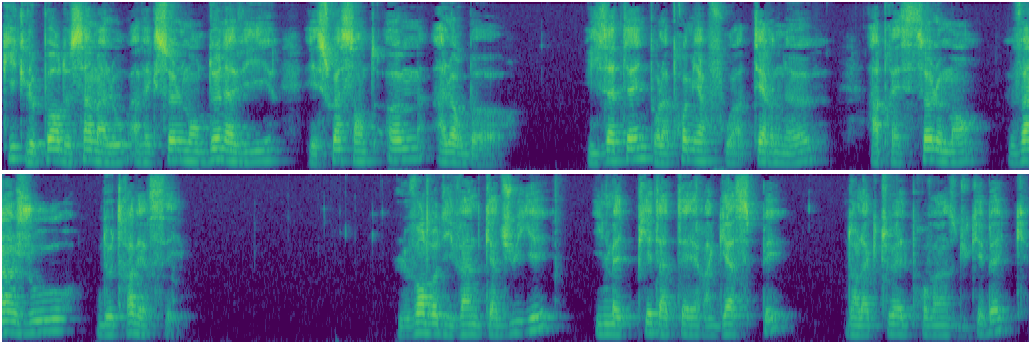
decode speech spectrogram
quitte le port de Saint-Malo avec seulement deux navires et soixante hommes à leur bord. Ils atteignent pour la première fois Terre-Neuve après seulement vingt jours de traversée. Le vendredi 24 juillet, ils mettent pied à terre à Gaspé, dans l'actuelle province du Québec.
